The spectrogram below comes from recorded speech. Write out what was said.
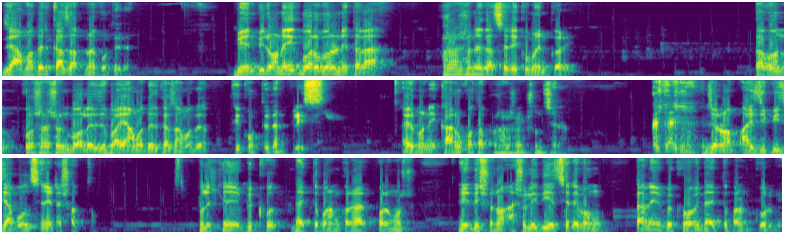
যে আমাদের কাজ আপনারা করতে দেন। বিএনপির অনেক বড় বড় নেতারা প্রশাসনের কাছে রেকমেন্ড করে। তখন প্রশাসন বলে যে, ভাই, আমাদের কাজ আমাদেরকে করতে দেন প্লিজ এর মানে কারও কথা প্রশাসন শুনছে না। জনাব আইজিপি যা বলছেন, এটা সত্য। পুলিশকে নিরপেক্ষ দায়িত্ব পালন করার পরামর্শ, নির্দেশনা আসলেই দিয়েছেন এবং তারা নিরপেক্ষভাবে দায়িত্ব পালন করবে।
